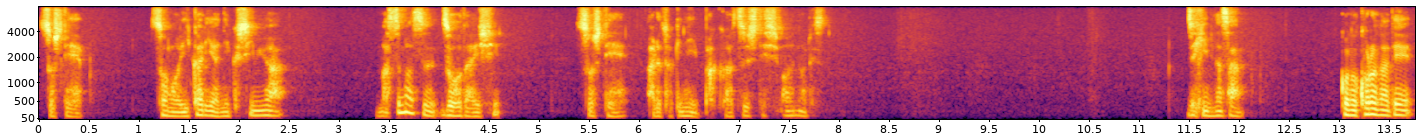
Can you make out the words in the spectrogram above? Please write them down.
そして、その怒りや憎しみは、ますます増大し、そしてある時に爆発してしまうのです。ぜひ皆さん、このコロナで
